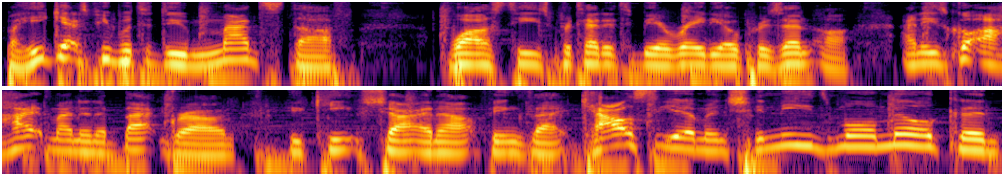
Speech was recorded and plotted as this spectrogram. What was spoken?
But he gets people to do mad stuff whilst he's pretending to be a radio presenter, and he's got a hype man in the background who keeps shouting out things like calcium and she needs more milk and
